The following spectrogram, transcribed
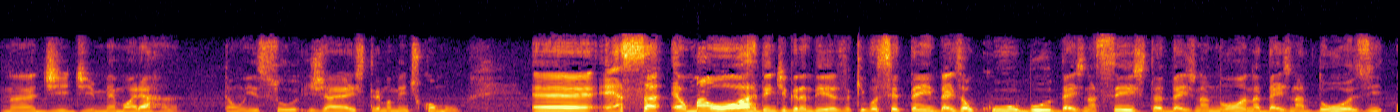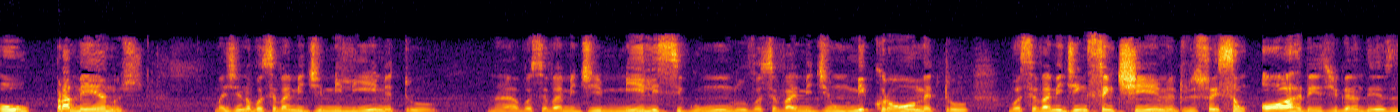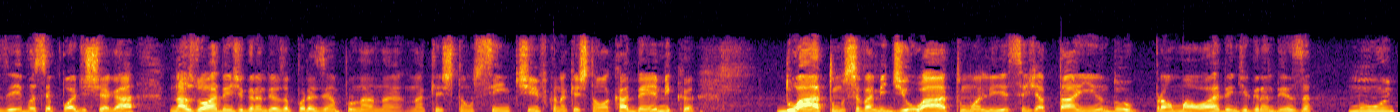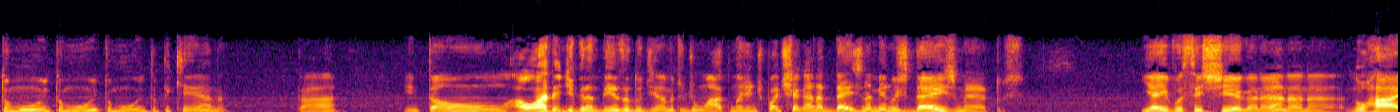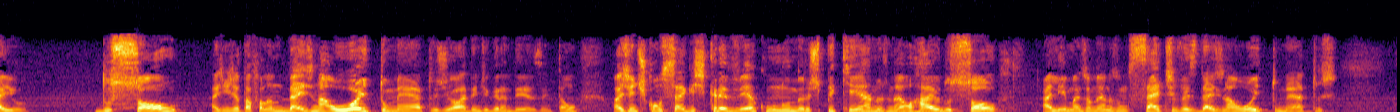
né, de, de memória RAM. Então isso já é extremamente comum. É, essa é uma ordem de grandeza que você tem 10 ao cubo, 10 na sexta, 10 na nona, 10 na 12 ou para menos. Imagina você vai medir milímetro, né? você vai medir milissegundo, você vai medir um micrômetro, você vai medir em centímetros. Isso aí são ordens de grandezas. E aí você pode chegar nas ordens de grandeza, por exemplo, na, na, na questão científica, na questão acadêmica do átomo. Você vai medir o átomo ali, você já está indo para uma ordem de grandeza muito, muito, muito, muito pequena, tá? Então, a ordem de grandeza do diâmetro de um átomo a gente pode chegar na 10 na menos 10 metros. E aí você chega né, na, na, no raio do Sol, a gente já está falando 10 na 8 metros de ordem de grandeza. Então, a gente consegue escrever com números pequenos, né? o raio do Sol ali mais ou menos uns 7 vezes 10 na 8 metros,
